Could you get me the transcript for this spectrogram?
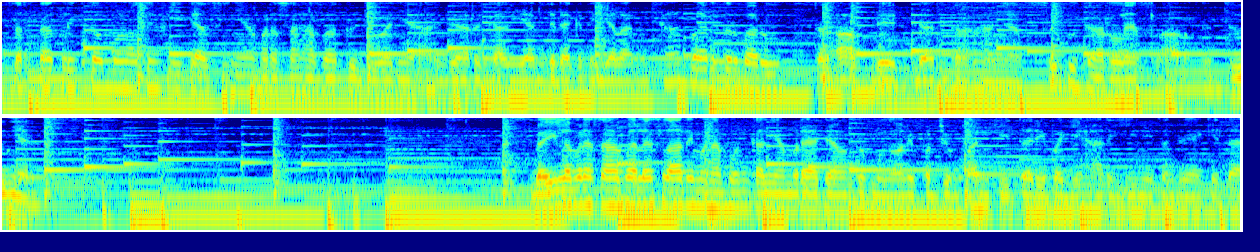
serta klik tombol notifikasinya persahabat tujuannya agar kalian tidak ketinggalan kabar terbaru, terupdate, dan terhangat seputar Leslar tentunya. Baiklah para sahabat Leslar di mana pun kalian berada untuk mengawali perjumpaan kita di pagi hari ini Tentunya kita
